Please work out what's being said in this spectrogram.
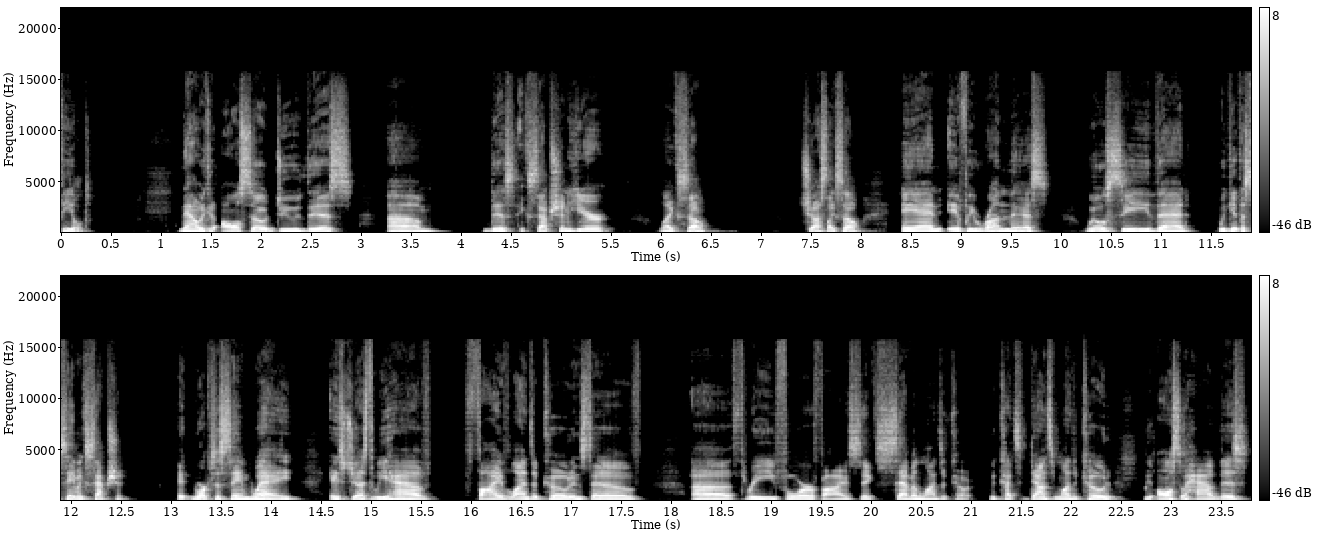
field. Now we could also do this, um, this exception here, like so, just like so. And if we run this, we'll see that we get the same exception. It works the same way. It's just we have five lines of code instead of uh, three, four, five, six, seven lines of code. We cut down some lines of code. We also have this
